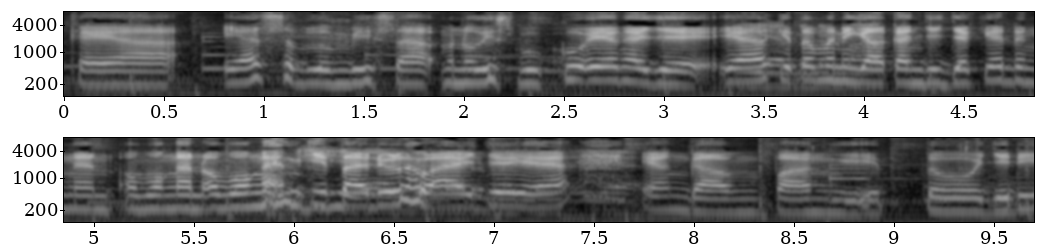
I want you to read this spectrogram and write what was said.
Kayak ya sebelum bisa menulis buku ya nggak J? Ya Iya, kita meninggalkan jejaknya dengan omongan-omongan kita Iya, dulu bener, aja bener, ya iya. Yang gampang gitu. Jadi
